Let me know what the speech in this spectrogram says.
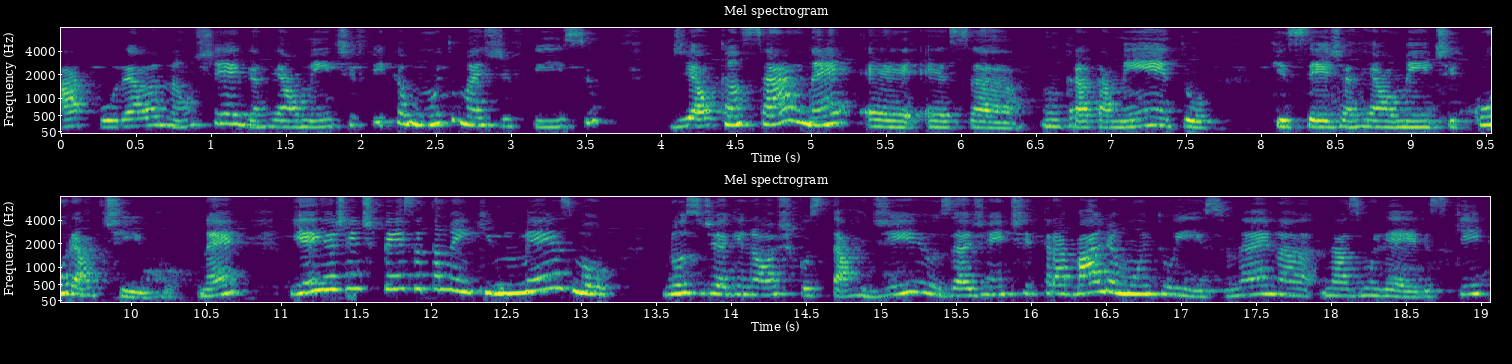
a cura ela não chega. Realmente fica muito mais difícil de alcançar, né, é, essa um tratamento que seja realmente curativo, né? E aí a gente pensa também que mesmo nos diagnósticos tardios, a gente trabalha muito isso, né, na, nas mulheres, que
